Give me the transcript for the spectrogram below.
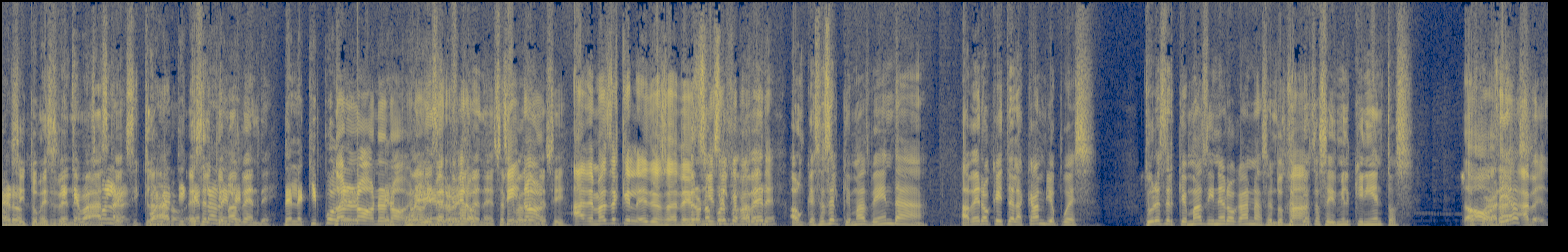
acuerdo. si tú me dices vende más, con la- que sí, claro. Es el que del- más vende. Del equipo no, de- no, no, no, no. es el que más vende, es el Sí, que más no, vende, sí. Además de que, le- o sea, de Pero no es el que más a ver, vende. aunque seas el que más venda. A ver, ok, te la cambio, pues. Tú eres el que más dinero ganas, entonces te cuesta 6,500. ¿Lo No, o sea, pagarías? a ver,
